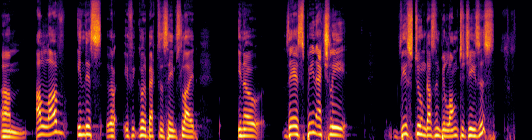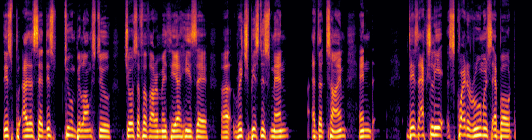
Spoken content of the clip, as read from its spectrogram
Um, I love in this, if we go back to the same slide, you know, there's been actually, this tomb doesn't belong to Jesus. This, as I said, this tomb belongs to Joseph of Arimathea. He's a uh, rich businessman at that time. And there's actually quite a rumors about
